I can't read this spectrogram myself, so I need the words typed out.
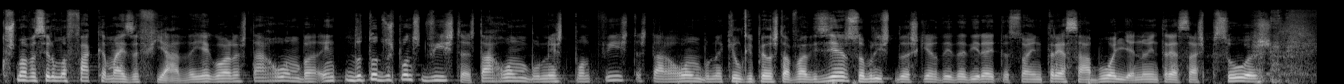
costumava ser uma faca mais afiada e agora está romba, em, de todos os pontos de vista. Está rombo neste ponto de vista, está rombo naquilo que o Pedro estava a dizer, sobre isto da esquerda e da direita só interessa à bolha, não interessa às pessoas.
